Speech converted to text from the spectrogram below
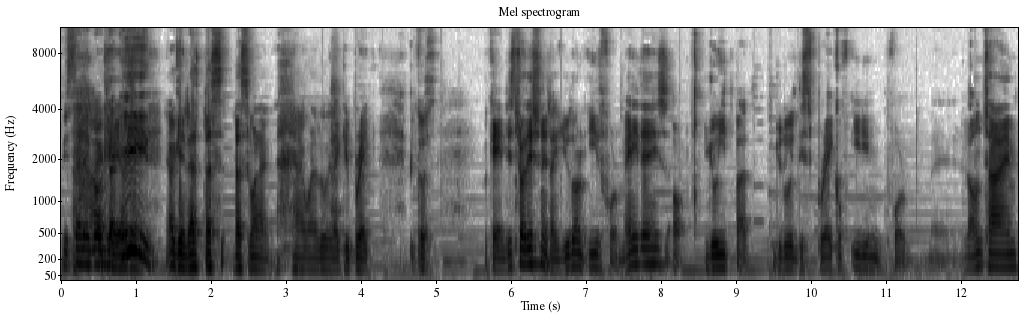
We ah, celebrate okay, the okay. Eid. Okay, that's that's that's what I, I want to do like a break because okay, in this tradition it's like you don't eat for many days or you eat but you do this break of eating for a long time.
